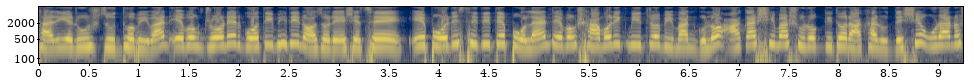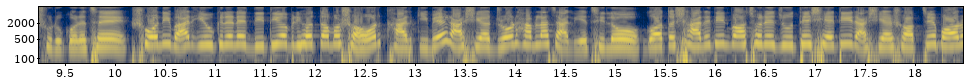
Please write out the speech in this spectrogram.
ছাড়িয়ে রুশ যুদ্ধ বিমান এবং ড্রোনের গতিবিধি নজরে এসেছে। এ পরিস্থিতিতে পোল্যান্ড এবং সামরিক মিত্র বিমানগুলো আকাশ সীমা সুরক্ষিত রাখার উদ্দেশ্যে উড়ানো শুরু করেছে। শনিবার ইউক্রেনের দ্বিতীয় বৃহত্তম শহর খার্কিবে রাশিয়া ড্রোন হামলা চালিয়েছিল। গত সাড়ে তিন বছরের যুদ্ধে সেটি রাশিয়ার সবচেয়ে বড়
